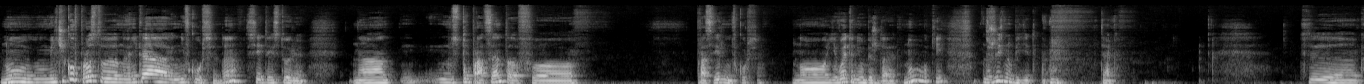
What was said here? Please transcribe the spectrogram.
ну, Мельчаков просто наверняка не в курсе да, всей этой истории. На 100% просвет в курсе. Но его это не убеждает. Ну, окей. Жизнь убедит. так. Так.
